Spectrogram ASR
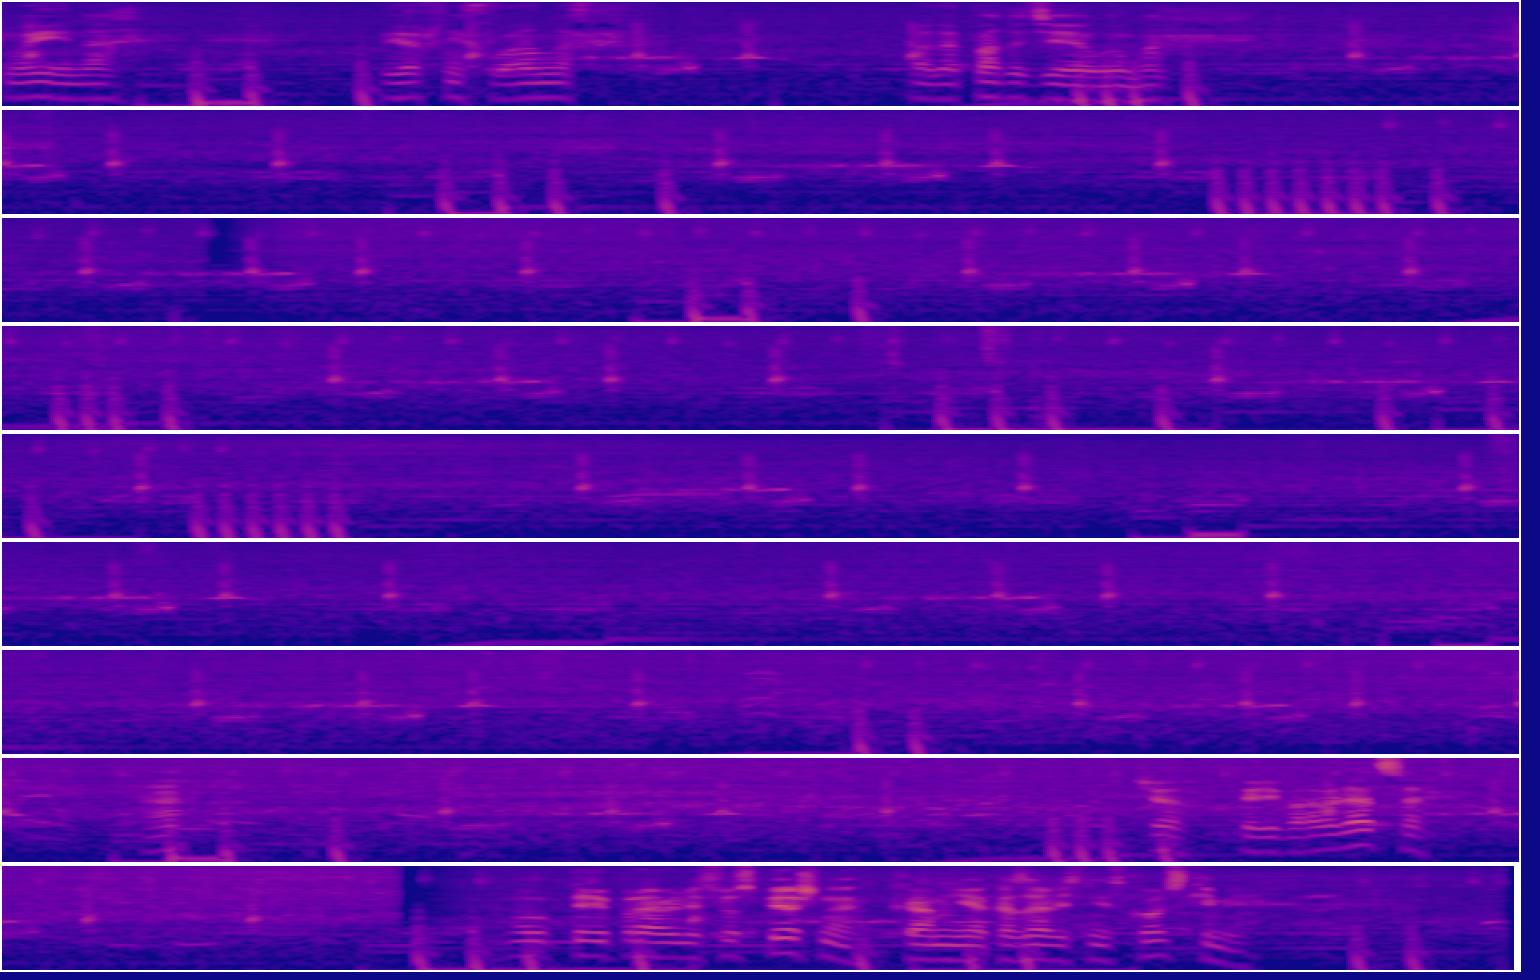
Вот мы и на верхних ваннах водопада Диалума. Переправляться? Ну, переправились успешно. Камни оказались не скользкими.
